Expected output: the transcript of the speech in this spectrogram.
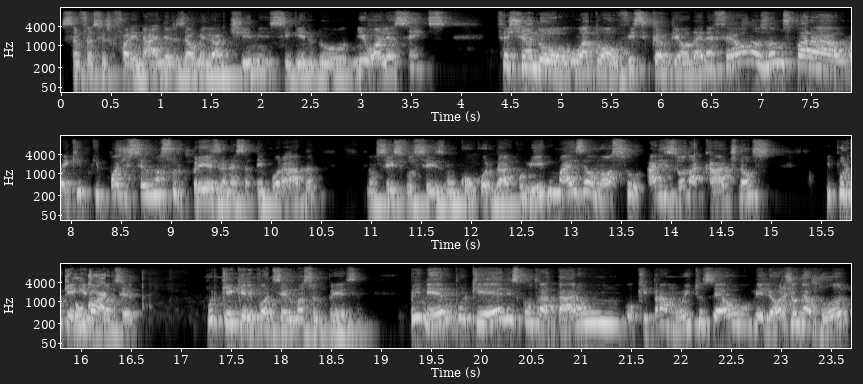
San Francisco 49ers é o melhor time, seguido do New Orleans Saints. Fechando o atual vice-campeão da NFL, nós vamos para uma equipe que pode ser uma surpresa nessa temporada. Não sei se vocês vão concordar comigo, mas é o nosso Arizona Cardinals. E por que, que ele pode ser? Por que, que ele pode ser uma surpresa? Primeiro, porque eles contrataram o que para muitos é o melhor jogador,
